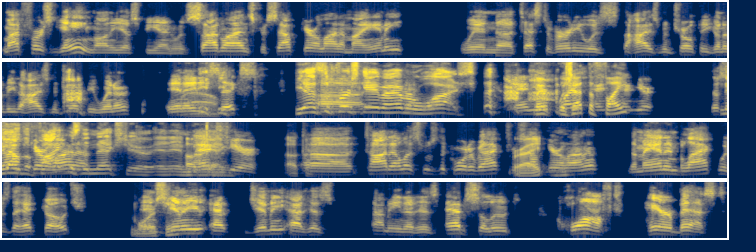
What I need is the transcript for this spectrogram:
My first game on ESPN was sidelines for South Carolina, Miami, when uh, Testaverde was the Heisman Trophy, going to be the Heisman Ah. Trophy winner in Wow. '86. Yeah, it's the first Uh, game I ever watched. And Wait, your was that the fight? and your- the no, South the Carolina, fight was the next year in, in Okay. next year. okay. Uh, Todd Ellis was the quarterback for Right. South Carolina. The man in black was the head coach. Morrison. And Jimmy at Jimmy at his, I mean, at his absolute coiffed hair best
